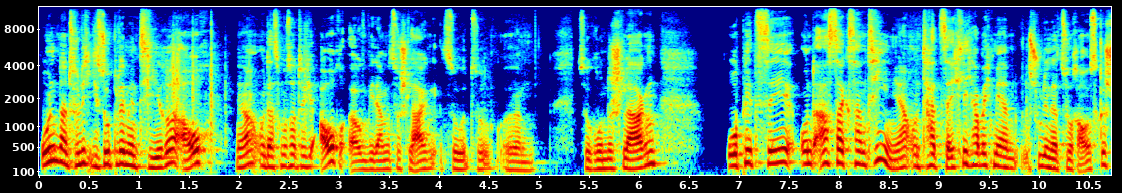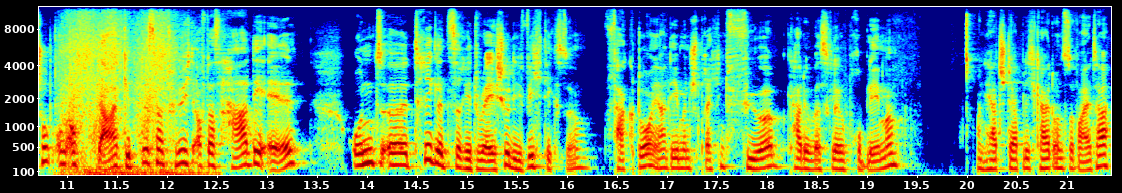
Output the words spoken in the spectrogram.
Und natürlich, ich supplementiere auch, ja, und das muss natürlich auch irgendwie damit zu schlagen, zu, zu, ähm, zugrunde schlagen. OPC und Astaxanthin. Ja? Und tatsächlich habe ich mir Studien dazu rausgeschuckt und auch da gibt es natürlich auf das HDL und äh, Triglycerid-Ratio, die wichtigste Faktor, ja, dementsprechend für kardiovaskuläre Probleme und Herzsterblichkeit und so weiter.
